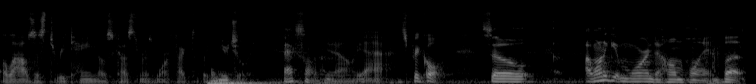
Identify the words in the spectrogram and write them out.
allows us to retain those customers more effectively mutually. Excellent. You know, yeah, it's pretty cool. So I want to get more into Home Point, but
